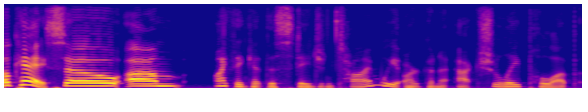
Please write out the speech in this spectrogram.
Okay, so um, I think at this stage in time, we are going to actually pull up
